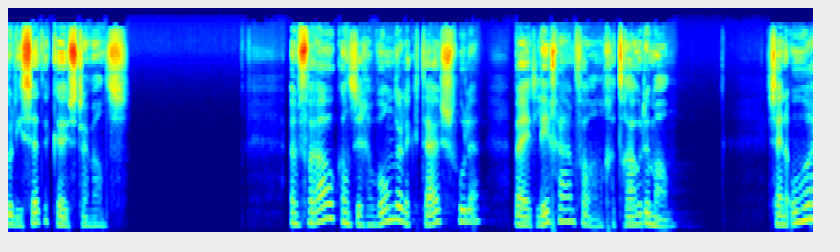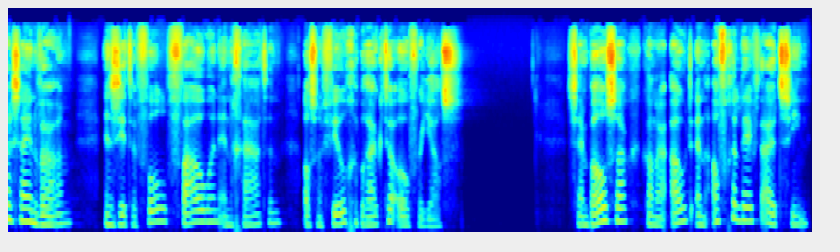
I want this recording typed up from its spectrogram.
door Lisette Keustermans. Een vrouw kan zich wonderlijk thuis voelen bij het lichaam van een getrouwde man. Zijn oren zijn warm en zitten vol vouwen en gaten als een veelgebruikte overjas. Zijn balzak kan er oud en afgeleefd uitzien,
